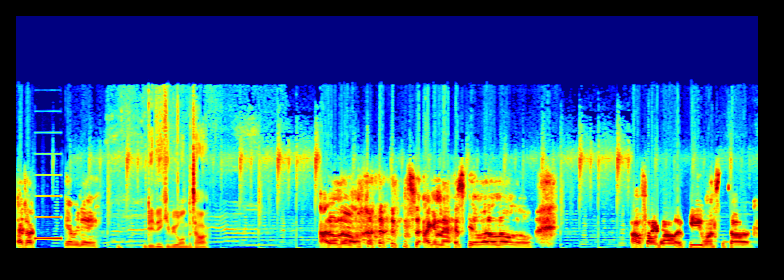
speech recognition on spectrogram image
I talk every day. Do you think he'd be willing to talk? I don't know. I can ask him. I don't know though. I'll find out if he wants to talk,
